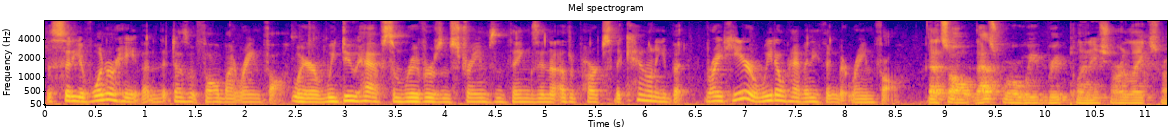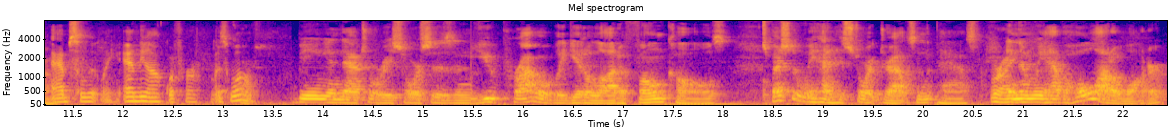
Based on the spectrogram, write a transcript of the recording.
the city of Winter Haven that doesn't fall by rainfall. Where we do have some rivers and streams and things in other parts of the county, but right here we don't have anything but rainfall. That's all. That's where we replenish our lakes from. Absolutely. And the aquifer as well. Being in natural resources, and you probably get a lot of phone calls, especially when we had historic droughts in the past, Right. and then we have a whole lot of water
